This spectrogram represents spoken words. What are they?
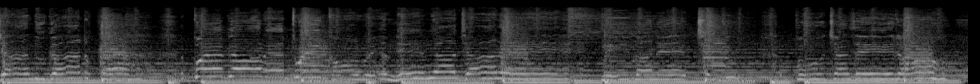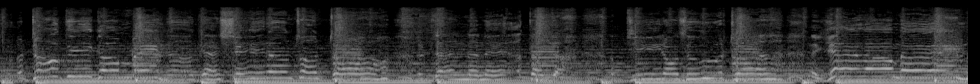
ရန်သူကတစ်ဖက်အကွဲပြောင်းတဲ့တွေးခေါ်ရအမြင်များကြတယ်မိဘနဲ့ချစ်သူပူချမ်းစေတော့တို့ဒီကမိန်နာကန်ရှေ့တန်းတော့တော့လမ်းနဲ့အတက်ကပြည်တော်စုအတွက်ရဲလာမိန်မ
